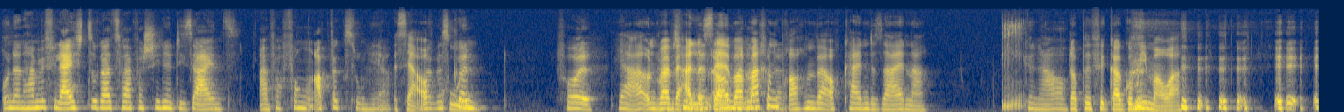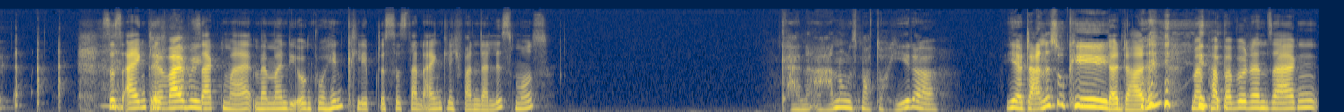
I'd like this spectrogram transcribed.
Und dann haben wir vielleicht sogar zwei verschiedene Designs. Einfach von Abwechslung her. Ist ja auch Weil cool. können. Voll. Ja, und weil wir alles selber machen, brauchen wir auch keinen Designer. Genau. Doppelficker Gummimauer. ist das eigentlich, sag mal, wenn man die irgendwo hinklebt, ist das dann eigentlich Vandalismus? Keine Ahnung, das macht doch jeder. Ja, dann ist okay. Ja, dann. Mein Papa würde dann sagen,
